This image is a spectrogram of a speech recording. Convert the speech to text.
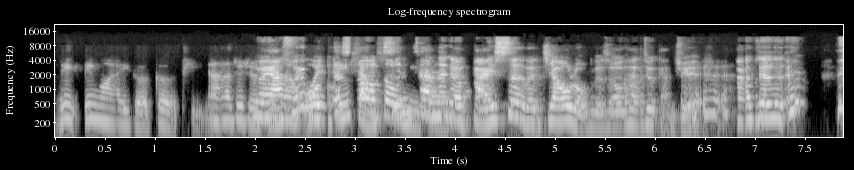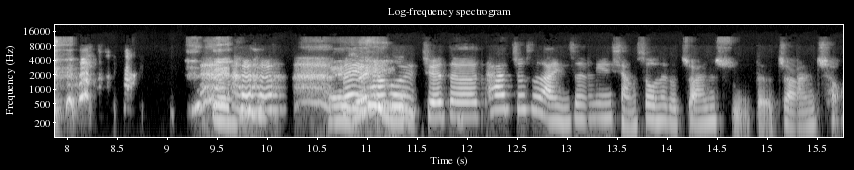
另另外一个个体，那他就觉得对啊，所以我已经享受你在那个白色的蛟龙的时候，他就感觉 他就是哎。对，所以他会觉得他就是来你这边享受那个专属的专宠，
